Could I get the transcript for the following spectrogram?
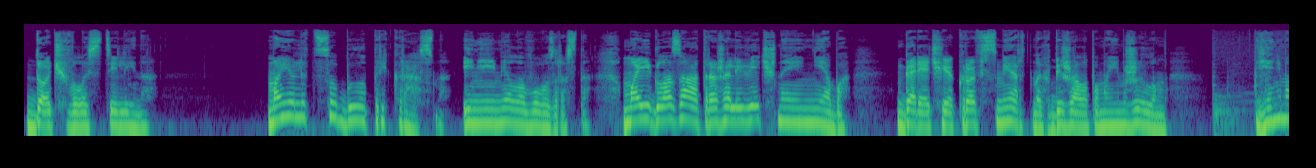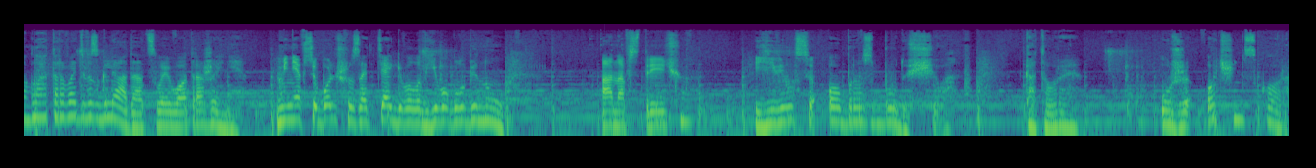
дочь властелина. Мое лицо было прекрасно и не имело возраста. Мои глаза отражали вечное небо — Горячая кровь смертных бежала по моим жилам. Я не могла оторвать взгляда от своего отражения. Меня все больше затягивало в его глубину. А навстречу явился образ будущего, которое уже очень скоро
